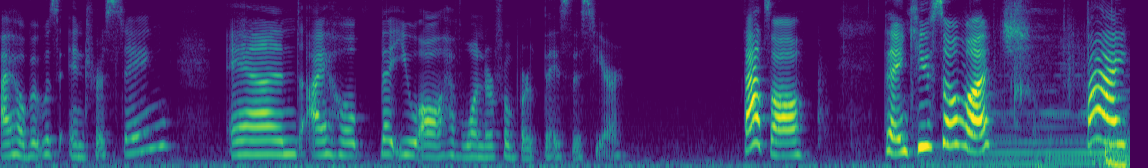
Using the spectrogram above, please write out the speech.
I hope it was interesting. And I hope that you all have wonderful birthdays this year. That's all. Thank you so much. Bye.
